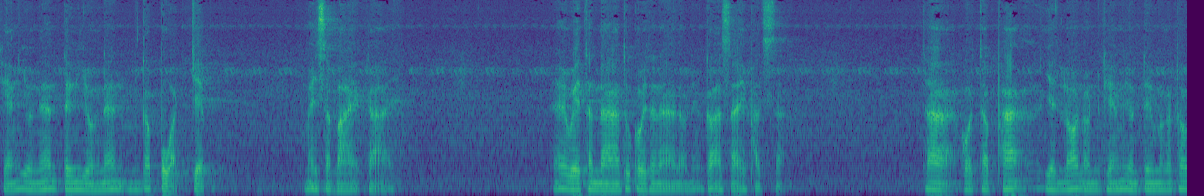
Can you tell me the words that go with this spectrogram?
แข็งอยู่นั้นตึงอยู่นั้นมันก็ปวดเจ็บ ไม่สบายกายเวทนาทุกเวทนาเราเนี่ยก็อาศัยผัสสะถ้าโอตพะ เย็นร้อนอ่อนแข็งหย่อนเต็มมันกระทบ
